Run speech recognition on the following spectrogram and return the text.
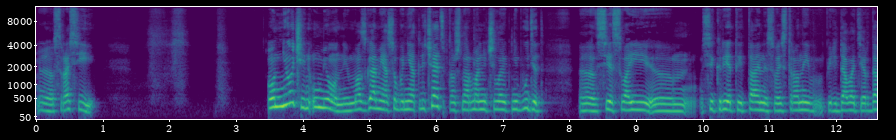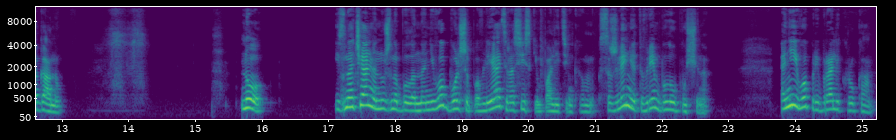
э, с Россией. Он не очень умен и мозгами особо не отличается, потому что нормальный человек не будет э, все свои э, секреты и тайны своей страны передавать Эрдогану. Но изначально нужно было на него больше повлиять российским политикам. К сожалению, это время было упущено. Они его прибрали к рукам.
